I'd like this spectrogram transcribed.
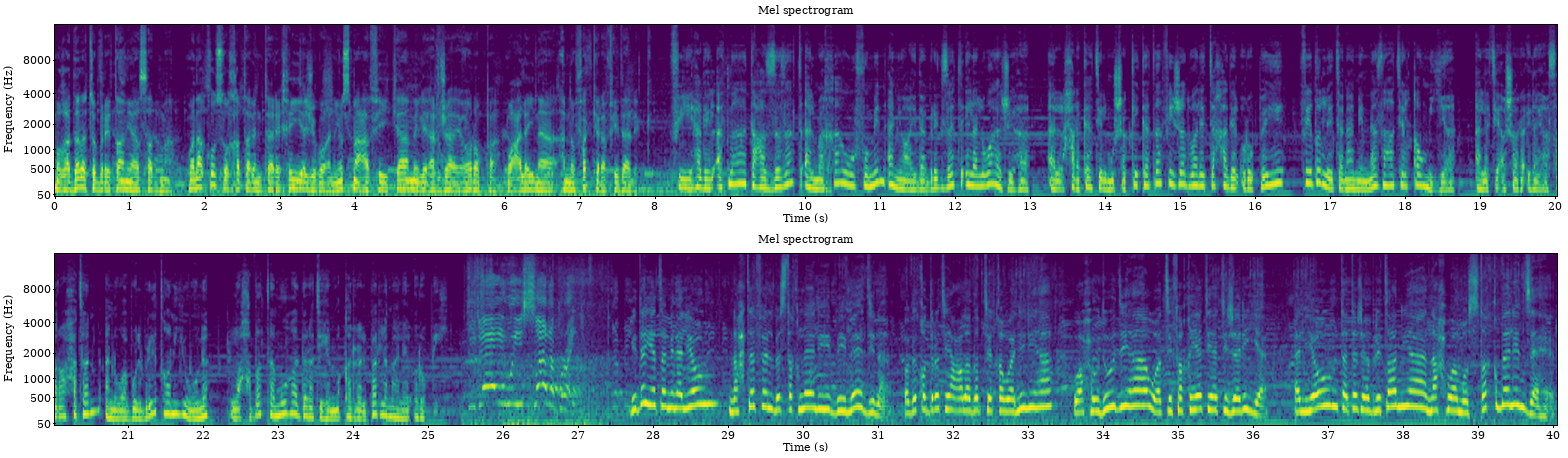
مغادرة بريطانيا صدمة. وناقوس خطر تاريخي يجب أن يسمع في كامل أرجاء أوروبا. وعلينا أن نفكر في ذلك. في هذه الأثناء تعززت المخاوف من أن يعيد بريكزيت إلى الواجهة. الحركات المشككة في جدوى الاتحاد الأوروبي في ظل تنامي النزعة القومية. التي أشار إليها صراحة النواب البريطانيون لحظة مغادرتهم مقر البرلمان الأوروبي. بداية من اليوم نحتفل باستقلال بلادنا وبقدرتها على ضبط قوانينها وحدودها واتفاقياتها التجارية. اليوم تتجه بريطانيا نحو مستقبل زاهر.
